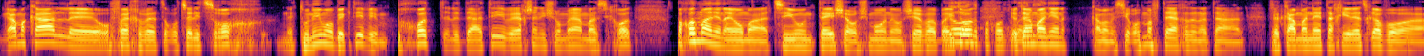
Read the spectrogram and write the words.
גם הקהל אה, הופך ורוצה לצרוך נתונים אובייקטיביים. פחות, לדעתי, ואיך שאני שומע מהשיחות, פחות מעניין היום הציון 9 או 8 או 7 לא, בעיתון, פחות יותר מעניין. מעניין כמה מסירות מפתח זה נתן, וכמה נתח חילץ גבוה,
